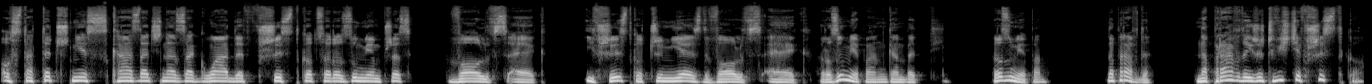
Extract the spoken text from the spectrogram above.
ostatecznie skazać na zagładę wszystko, co rozumiem przez Wolfsegg i wszystko, czym jest Wolfsegg. Rozumie pan, Gambetti? Rozumie pan? Naprawdę. Naprawdę i rzeczywiście wszystko.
